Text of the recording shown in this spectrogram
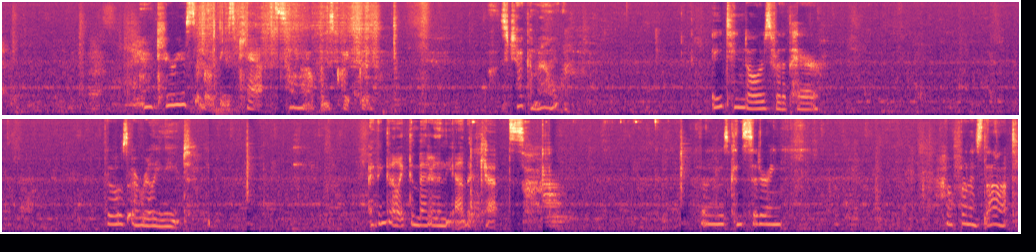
I'm curious about these cats. Oh, that opens quite good. Let's check them out. $18 for the pair. Those are really neat. I think I like them better than the other cats. I was considering how fun is that?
